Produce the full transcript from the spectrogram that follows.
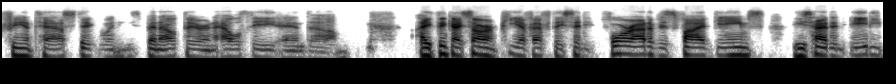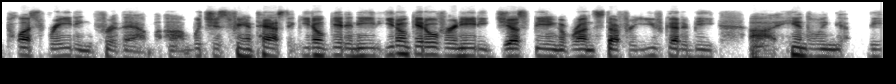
fantastic when he's been out there and healthy. And um, I think I saw in PFF they said four out of his five games he's had an 80 plus rating for them, um, which is fantastic. You don't get an 80, you don't get over an 80 just being a run stuffer. You've got to be uh, handling the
